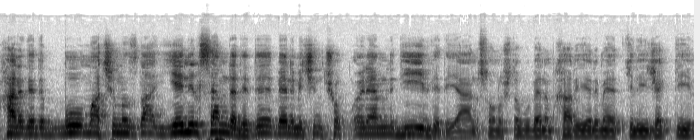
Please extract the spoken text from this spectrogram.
hani dedi bu maçımızda yenilsem de dedi benim için çok önemli değil dedi. Yani sonuçta bu benim kariyerimi etkileyecek değil.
